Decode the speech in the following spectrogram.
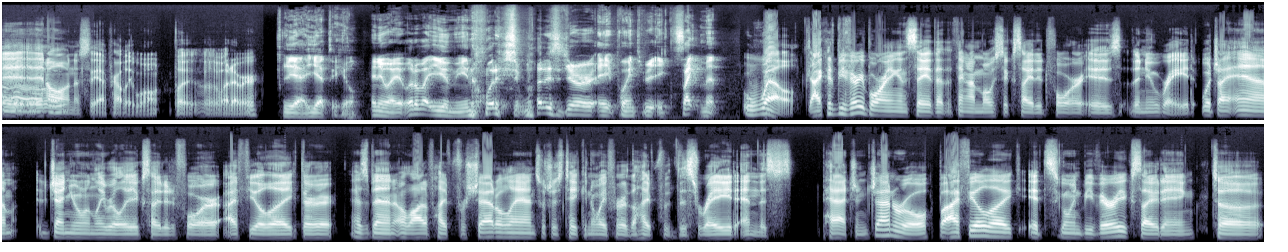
In all oh. honesty, I probably won't, but whatever. yeah, you have to heal. Anyway, what about you, Amin? What is what is your 8.3 excitement? Well, I could be very boring and say that the thing I'm most excited for is the new raid, which I am genuinely really excited for. I feel like there has been a lot of hype for Shadowlands, which has taken away for the hype for this raid and this patch in general. But I feel like it's going to be very exciting to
